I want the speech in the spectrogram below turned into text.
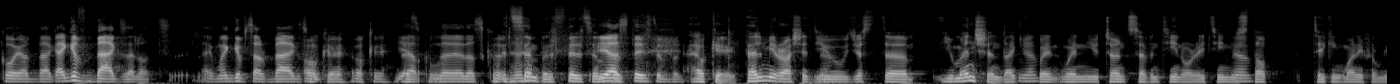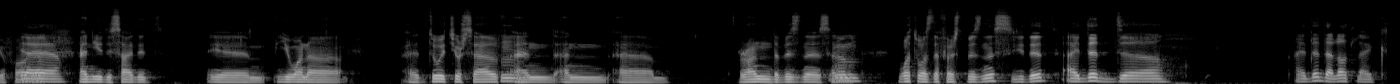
Goyard bag. I give bags a lot. Like my gifts are bags. Okay. Okay. That's yeah, cool. tha- that's cool. It's simple. Still simple. yeah, stay simple. Okay, tell me, Rashed. Yeah. You just uh, you mentioned like Yeah. when when you turned seventeen or eighteen, you stopped taking money from your father, and you decided um, you wanna uh, do it yourself Mm. and and um, run the business. And Um, what was the first business you did? I did. Uh, I did a lot like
